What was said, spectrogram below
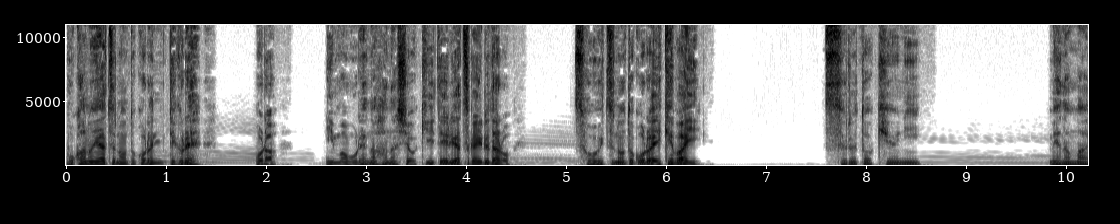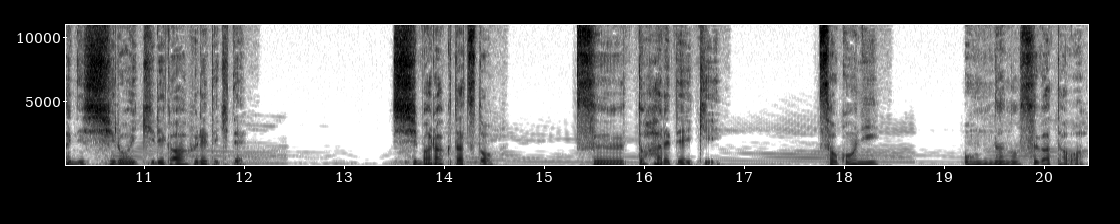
他の奴のところに行ってくれ。ほら、今俺の話を聞いている奴がいるだろ。そいつのところへ行けばいい。すると急に、目の前に白い霧が溢れてきて、しばらく経つと、スーッと晴れていき、そこに女の姿は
